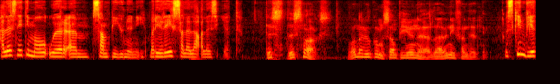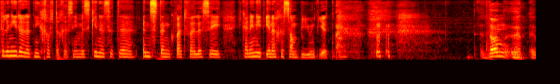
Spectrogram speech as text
Hulle is net nie mal oor ehm um, sampioene nie, maar die res sal hulle alles eet. Dis dis snaaks. Wonder hoekom sampioene, hulle hou nie van dit nie. Miskien weet hulle nie dat dit nie giftig is nie. Miskien is dit 'n instink wat vir hulle sê jy kan nie net enige sampioen eet nie. dan uh, uh,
